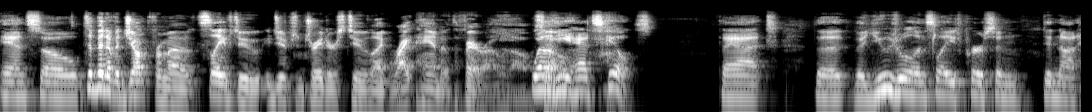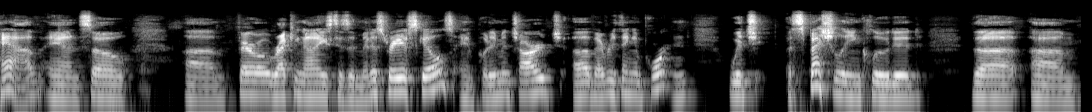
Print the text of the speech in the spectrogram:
and so It's a bit of a jump from a slave to Egyptian traders to like right hand of the pharaoh, though. well, So- he had skills that the the usual enslaved person did not have, and so um, Pharaoh recognized his administrative skills and put him in charge of everything important, which especially included the um,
